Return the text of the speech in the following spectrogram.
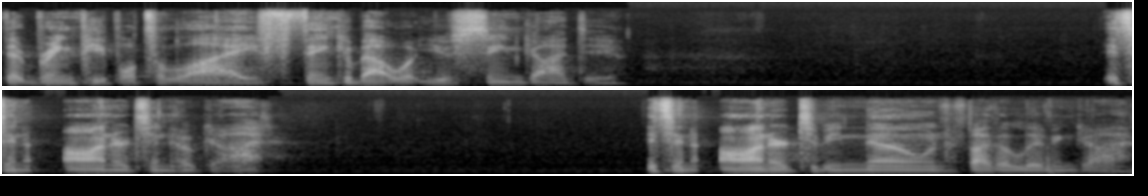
that bring people to life. Think about what you've seen God do. It's an honor to know God. It's an honor to be known by the living God.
